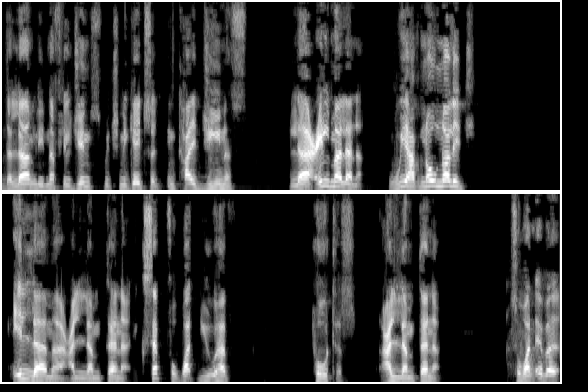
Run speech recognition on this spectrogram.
the lam li nafi jins which negates an entire genus. La ilma lana. We have no knowledge إلا ما علمتنا except for what you have taught us علمتنا so whatever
